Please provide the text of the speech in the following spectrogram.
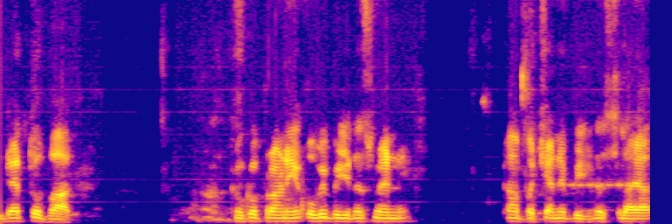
ਡੈਥ ਤੋਂ ਬਾਅਦ ਕਿਉਂਕਿ ਉਹ ਪੁਰਾਣੇ, ਉਹ ਵੀ ਬਿਜ਼ਨਸਮੈਨ ਨੇ। ਕਾਂ ਬੱਚਿਆਂ ਨੇ ਬਿਜ਼ਨਸ ਚਲਾਇਆ।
